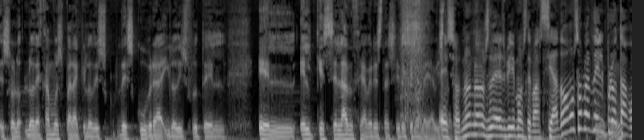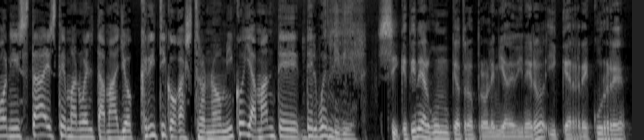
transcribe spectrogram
eso lo, lo dejamos para que lo des- descubra y lo disfrute el, el, el que se lance a ver esta serie que no la haya visto. Eso, no nos desviemos demasiado. Vamos a hablar del protagonista, este Manuel Tamayo, crítico gastronómico y amante del buen vivir. Sí, que tiene algún que otro problemilla de dinero y que recurre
